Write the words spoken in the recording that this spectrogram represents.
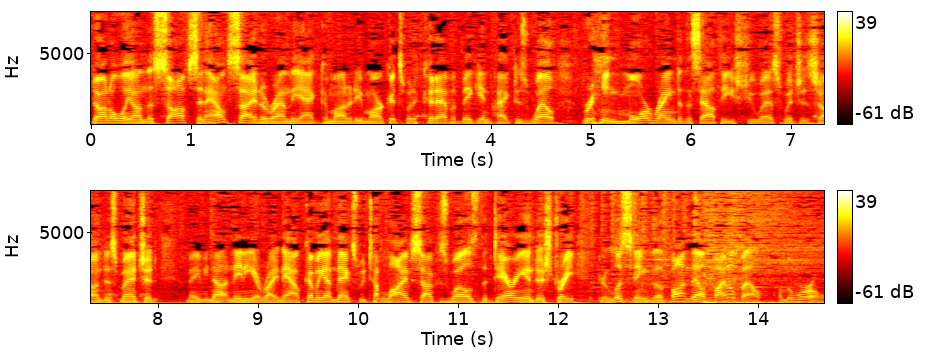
not only on the softs and outside around the ag commodity markets, but it could have a big impact as well, bringing more rain to the southeast U.S., which, as Shawn just mentioned, maybe not needing it right now. Coming up next, we talk livestock as well as the dairy industry. You're listening to the Fontanelle Final Bell on the Rural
